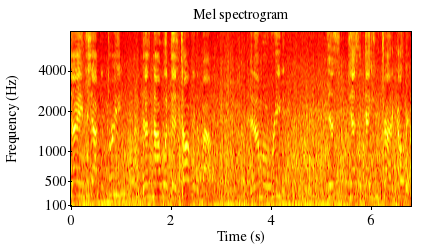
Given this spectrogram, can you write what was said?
James chapter 3, that's not what that's talking about. And I'm gonna read it. Just just in case you try to go there.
